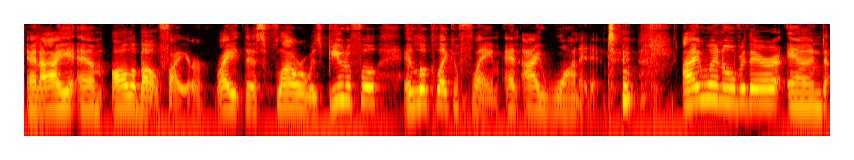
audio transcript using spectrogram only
And I am all about fire, right? This flower was beautiful. It looked like a flame and I wanted it. I went over there and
